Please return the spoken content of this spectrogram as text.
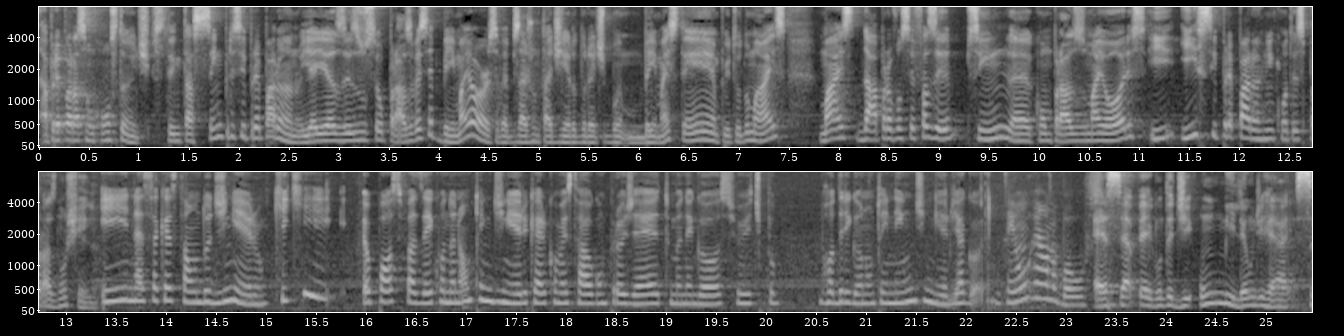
A preparação constante. Você tem que estar sempre se preparando. E aí, às vezes, o seu prazo vai ser bem maior. Você vai precisar juntar dinheiro durante bem mais tempo e tudo mais. Mas dá para você fazer, sim, é, com prazos maiores e ir se preparando enquanto esse prazo não chega. E nessa questão do dinheiro, o que, que eu posso fazer quando eu não tenho dinheiro e quero começar algum projeto, meu negócio e tipo, Rodrigo, eu não tenho nenhum dinheiro e agora? Não tem um real no bolso. Essa é a pergunta de um milhão de reais.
